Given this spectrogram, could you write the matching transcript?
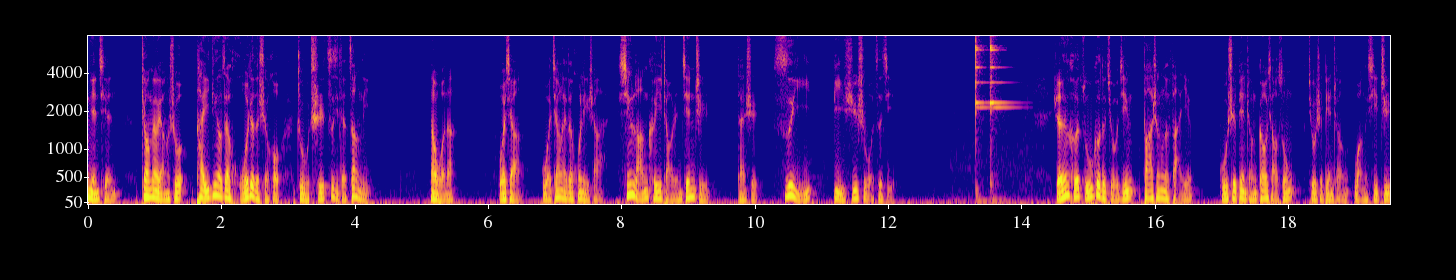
年前，张妙阳说他一定要在活着的时候主持自己的葬礼。那我呢？我想我将来的婚礼上啊，新郎可以找人兼职，但是司仪必须是我自己。人和足够的酒精发生了反应，不是变成高晓松，就是变成王羲之。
